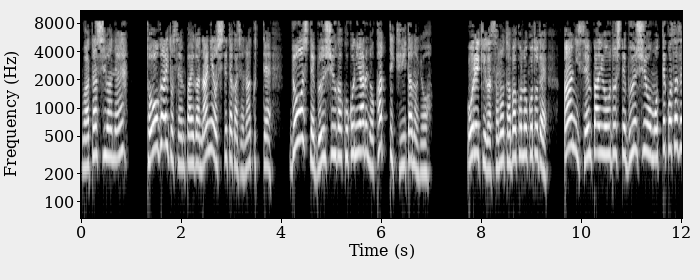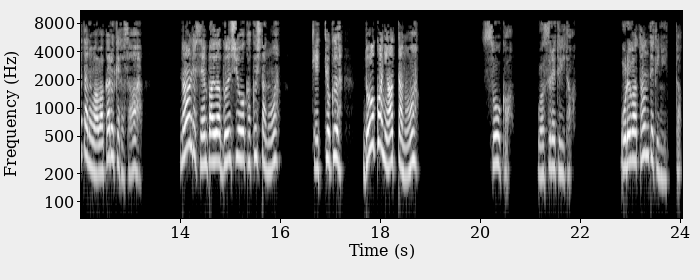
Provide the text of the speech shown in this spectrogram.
私はね、当該と先輩が何をしてたかじゃなくって、どうして文集がここにあるのかって聞いたのよ。オレキがそのタバコのことで、暗に先輩を脅して文集を持ってこさせたのはわかるけどさ。なんで先輩は文集を隠したの？結局、どこにあったの？そうか。忘れていた。俺は端的に言った。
